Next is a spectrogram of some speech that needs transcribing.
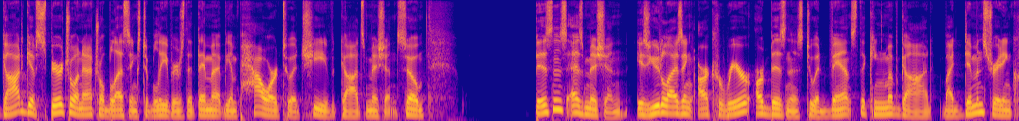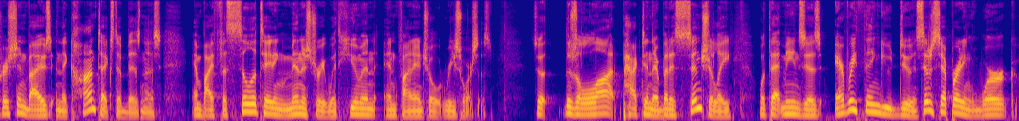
God gives spiritual and natural blessings to believers that they might be empowered to achieve God's mission. So, business as mission is utilizing our career or business to advance the kingdom of God by demonstrating Christian values in the context of business and by facilitating ministry with human and financial resources. So there's a lot packed in there, but essentially what that means is everything you do, instead of separating work,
